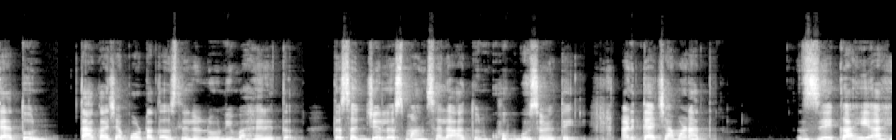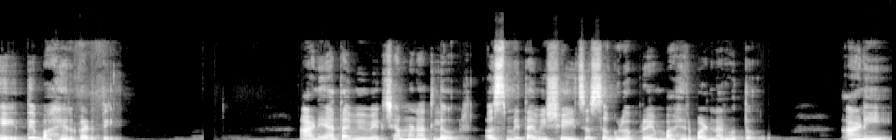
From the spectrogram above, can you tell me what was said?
त्यातून ताकाच्या पोटात असलेलं लोणी बाहेर येतं तसंच जलस माणसाला आतून खूप घुसळते आणि त्याच्या मनात जे काही आहे ते बाहेर काढते. आणि आता विवेकच्या मनातलं अस्मिताविषयीचं सगळं प्रेम बाहेर पडणार होतं. आणि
